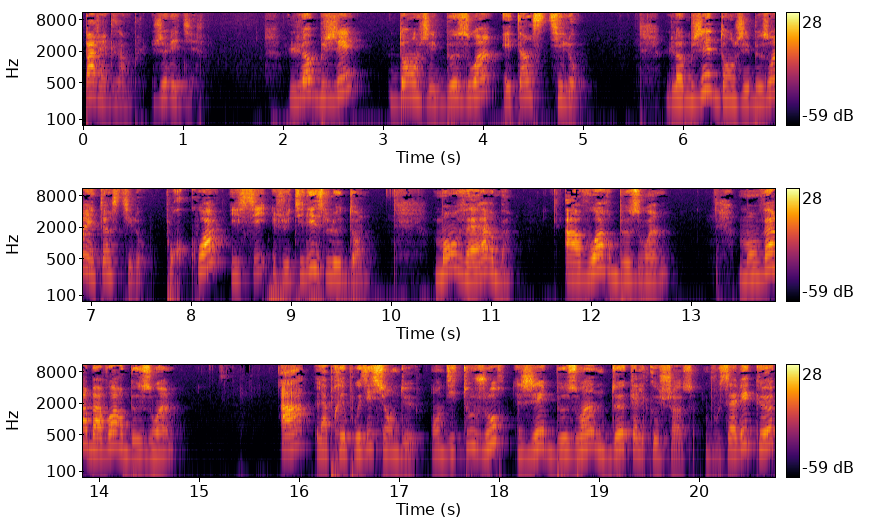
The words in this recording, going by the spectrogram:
Par exemple, je vais dire L'objet dont j'ai besoin est un stylo. L'objet dont j'ai besoin est un stylo. Pourquoi ici j'utilise le don? Mon verbe avoir besoin, mon verbe avoir besoin à la préposition de. On dit toujours j'ai besoin de quelque chose. Vous savez que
